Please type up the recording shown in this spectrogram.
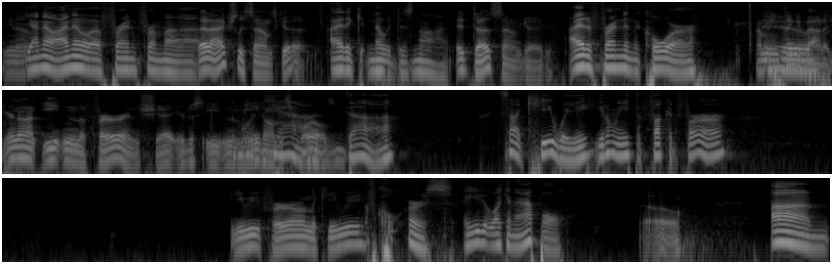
you know. Yeah, no, I know a friend from. Uh, That actually sounds good. I had a no, it does not. It does sound good. I had a friend in the Corps. I mean, think about it. You're not eating the fur and shit. You're just eating the Well, meat on the squirrels. Duh. It's not a kiwi. You don't eat the fucking fur. You eat fur on the kiwi? Of course, I eat it like an apple. Oh, Um,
